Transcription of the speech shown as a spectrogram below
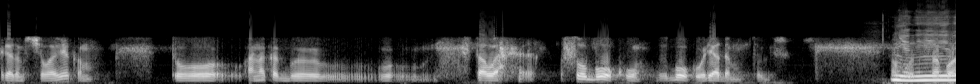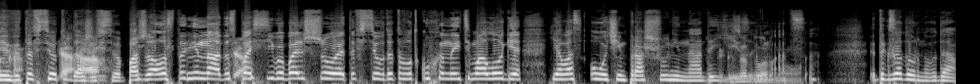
рядом с человеком, то она как бы э, стала собоку, сбоку, рядом, то бишь. Не, Вот не, не, не, это все Да, туда же все. Пожалуйста, не надо. Да. Спасибо большое. Это все, вот эта вот кухонная этимология. Я вас очень прошу, не надо Это ей заниматься. Это к Задорнову, да.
